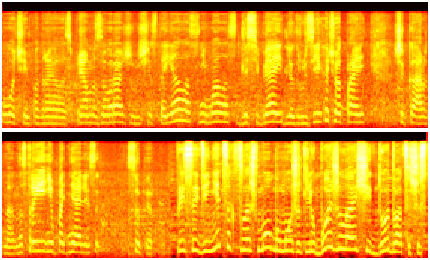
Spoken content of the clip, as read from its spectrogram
Очень понравилось. Прямо завораживающе стояла, снимала для себя и для друзей. Хочу отправить шикарно. Настроение подняли. Супер. Присоединиться к флешмобу может любой желающий до 26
